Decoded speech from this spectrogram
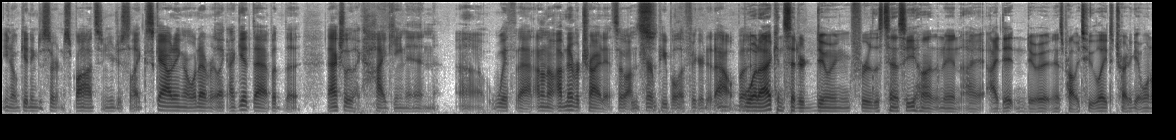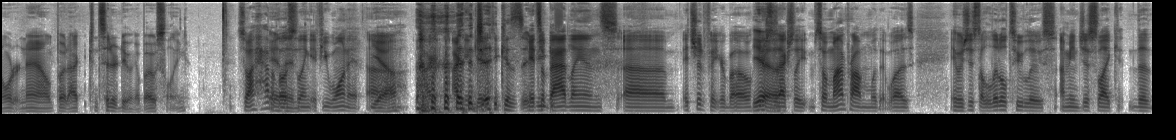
you know getting to certain spots, and you're just like scouting or whatever. Like I get that, but the actually like hiking in uh, with that, I don't know. I've never tried it, so I'm sure people have figured it out. But what I considered doing for this Tennessee hunt, I and I, I didn't do it, and it's probably too late to try to get one ordered now, but I considered doing a bow sling. So I have a bow sling if you want it. Yeah. Um, I, I can get it. Because if It's you a Badlands. Um, it should fit your bow. Yeah. Yours is actually. So my problem with it was, it was just a little too loose. I mean, just like the,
